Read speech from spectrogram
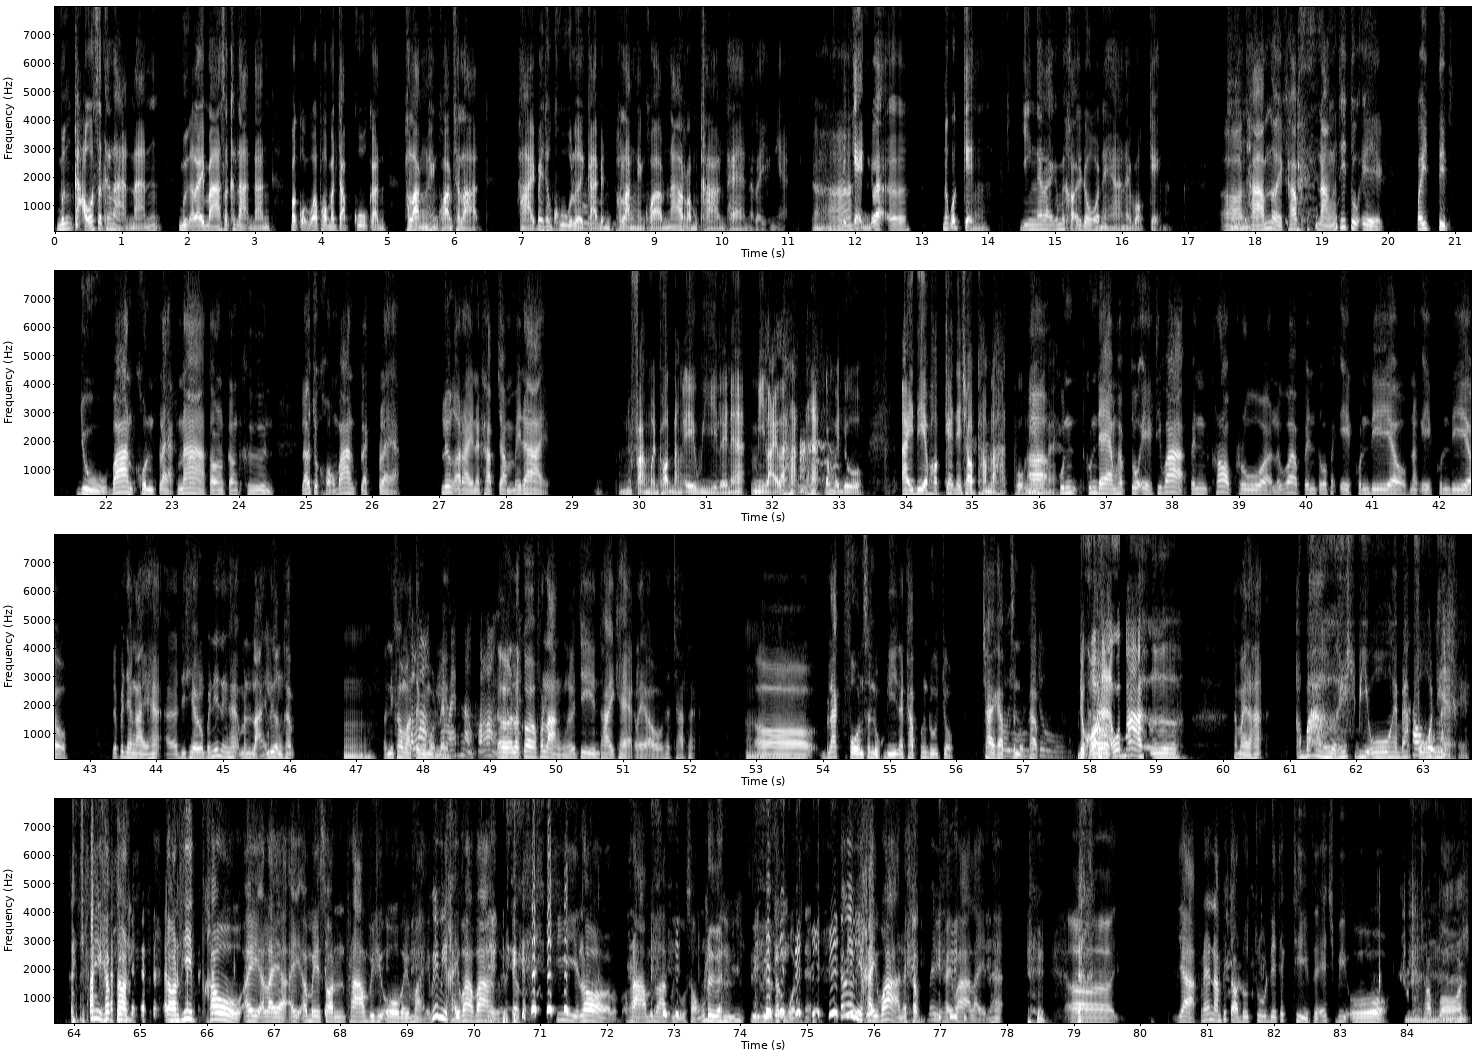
มึงเก่าสักขนาดนั้น มึงอะไรมาสักขนาดนั้น ปรากฏว่าพอมาจับคู่กัน พลังแห่งความฉลาด หายไปทั้งคู่เลยอืมกลายเป็นพลังแห่งความน่ารำคาญแทนอะไรอย่างเงี้ยอ่าฮะไม่เก่งด้วย เออ นึกว่าเก่ง ยิงอะไรก็ไม่ค่อยโดนในหาไหนบอกเก่งเอ่ออืมถามหน่อยครับ หนังที่ตัวเอกไปติด อยู่บ้านคนแปลกหน้าตอนกลางคืน แล้วเจ้าของบ้านแปลกๆ เรื่องอะไรนะครับจำไม่ได้นี่ฟังเหมือนพล็อดหนังเอวีเลยนะฮะ มีหลายรหัสนะฮะ ต้องไปดูไอเดียพ็อกเก็ตนี่ชอบทำรหัสพวกนี้อ่าทำไมคุณคุณแดมครับ ตัวเอกที่ว่าเป็นครอบครัว หรือว่าเป็นตัวพระเอกคนเดียวนางเอกคนเดียวหรือเป็นยังไงฮะอ่าดีเทลลงไปนิดนึงฮะ มันหลายเรื่องครับ อืมตอนนี้เข้ามาเต็มไปหมดเลยฝรั่งใช่ไหหนังฝรั่งเออ แล้วก็ฝรั่งหรือจีนไทยแขกอะไรเอาชัดๆฮะอืมเออ Black Phone สนุกดีนะครับ เพิ่งดูจบ ใช่ครับเออสนุกครับยังไม่ดูเดี๋ยวขอหาว่าบ้าเหอะทำไมล่ะฮะ เอาบ้าเหอะ HBO ไงแบล็กเข้าโฟคุนกเนี่ยนี่ครับตอนตอนที่เข้าไออะไรอะไออเมซอนพรามวิดีโอใหม่ๆไม่มีใครว่าบ้าเหอะนะครับ ที่ล่อพรามมาอยู่สองเดือนรีวิวทั้งหมดเนี่ยก็ไม่มีใครว่านะครับ ไม่มีใครว่าอะไรนะฮะเอ่ออยากแนะนำพี่ต่อดู True Detective ใน HBO ชอบบอส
